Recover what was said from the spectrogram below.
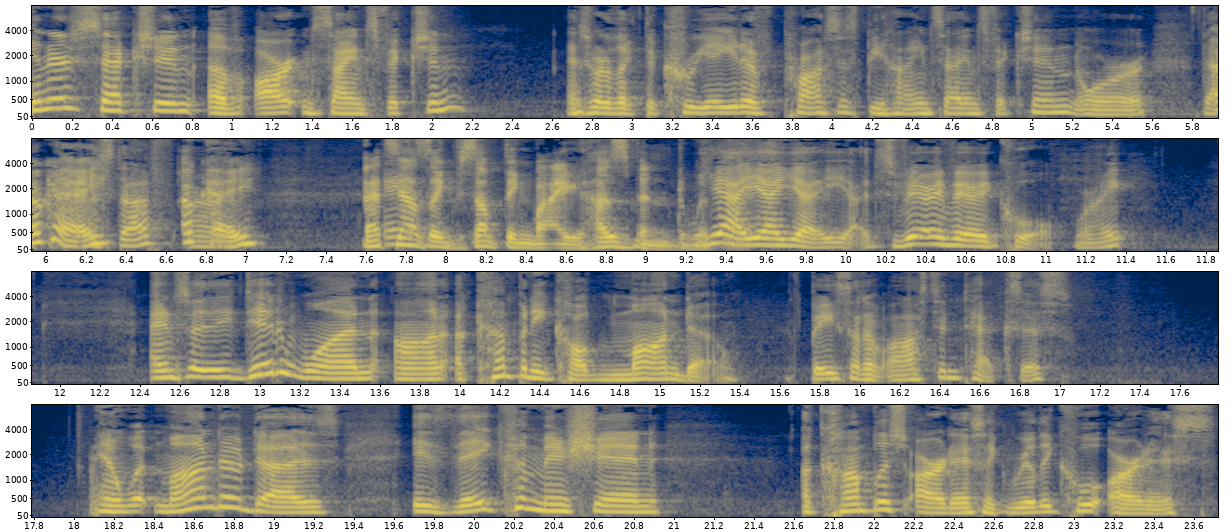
intersection of art and science fiction, and sort of like the creative process behind science fiction or that kind of stuff. Okay. All right? That sounds like something my husband would. Yeah, like. yeah, yeah, yeah. It's very, very cool, right? And so they did one on a company called Mondo. It's based out of Austin, Texas. And what Mondo does is they commission accomplished artists, like really cool artists,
